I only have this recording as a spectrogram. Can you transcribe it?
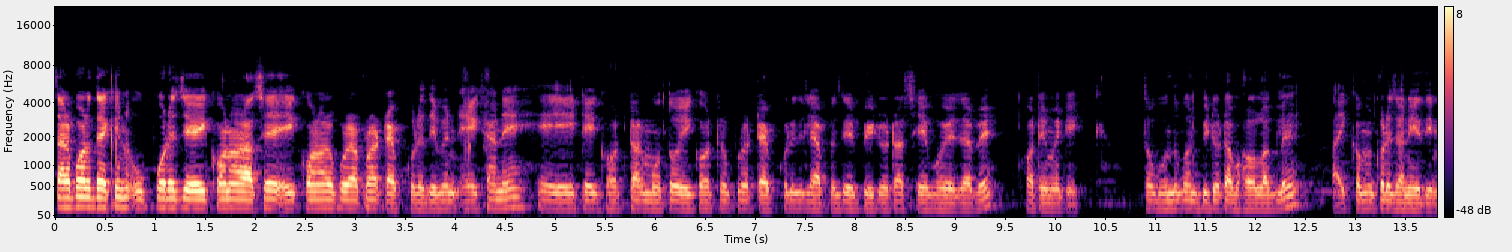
তারপর দেখেন, উপরে যে এই কর্নার আছে, এই কর্নার উপরে আপনারা ট্যাপ করে দিবেন। এখানে এইটাই ঘরটার মতো, এই ঘরটার উপরে ট্যাপ করে দিলে আপনাদের ভিডিওটা সেভ হয়ে যাবে অটোমেটিক তো বন্ধুগণ, ভিডিওটা ভালো লাগলে লাইক কমেন্ট করে জানিয়ে দিন।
